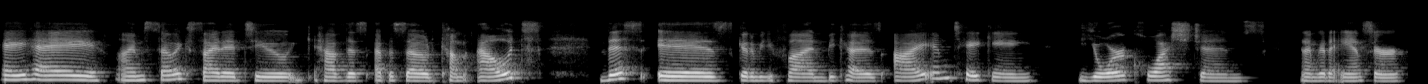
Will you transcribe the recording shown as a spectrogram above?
Hey, hey, I'm so excited to have this episode come out. This is going to be fun because I am taking your questions and I'm going to answer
